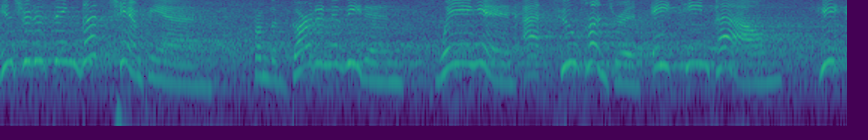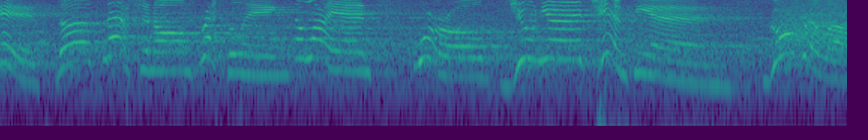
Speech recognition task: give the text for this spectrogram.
Introducing the champion from the Garden of Eden, weighing in at 218 pounds, he is the National Wrestling Alliance World Junior Champion, Gorilla.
